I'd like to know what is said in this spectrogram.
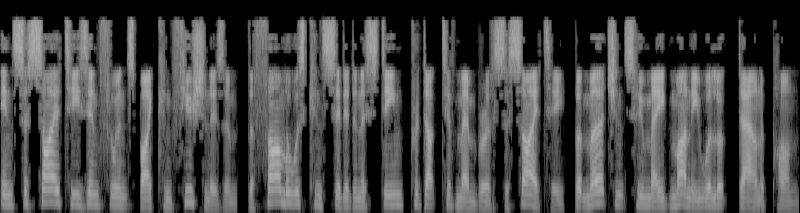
In societies influenced by Confucianism, the farmer was considered an esteemed productive member of society, but merchants who made money were looked down upon.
